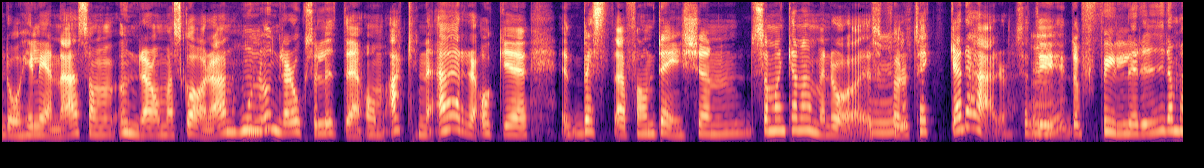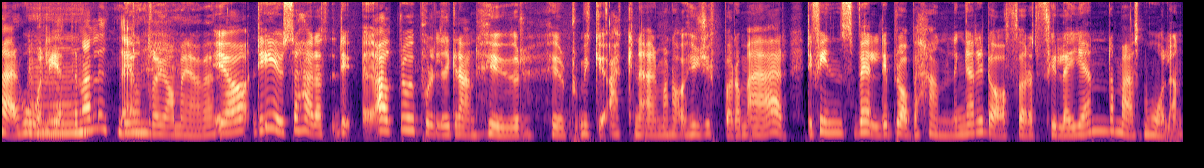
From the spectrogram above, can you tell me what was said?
då, Helena, som undrar om mascaran. Hon Mm. undrar också lite om akneär och eh, bästa foundation som man kan använda då eh, Mm. för att täcka det här. Så att det, det fyller i de här håligheterna lite. Mm. Det undrar jag med över. Ja, det är ju så här att det, allt beror på lite grann hur, hur mycket akne är man har, hur djupa de är. Det finns väldigt bra behandlingar idag för att fylla igen de här små hålen.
